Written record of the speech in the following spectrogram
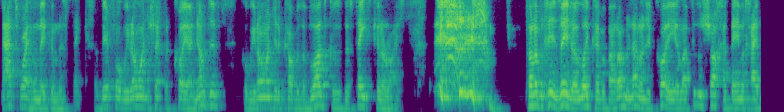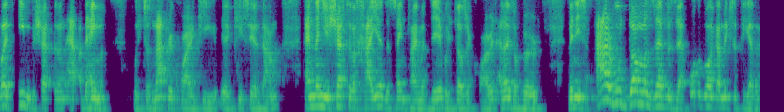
That's why he'll make a mistake. So therefore, we don't want you to shech the koy yomtiv because we don't want you to cover the blood because mistakes can arise. Even which does not require kisei uh, adam, and then you shechted a chaya at the same time a deer, which does require it, and I have a bird. He's arvu all the blood got mixed up together.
